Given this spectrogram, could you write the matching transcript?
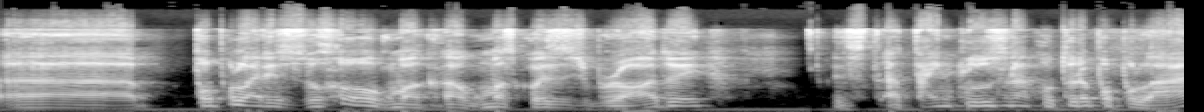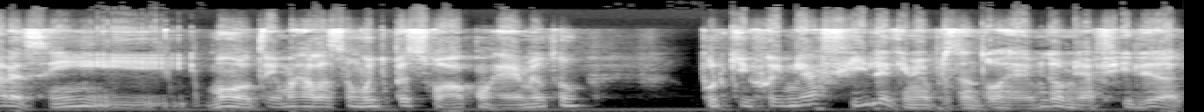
Uh, popularizou alguma, algumas coisas de Broadway está incluso na cultura popular, assim, e, bom, eu tenho uma relação muito pessoal com Hamilton, porque foi minha filha que me apresentou Hamilton, minha filha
